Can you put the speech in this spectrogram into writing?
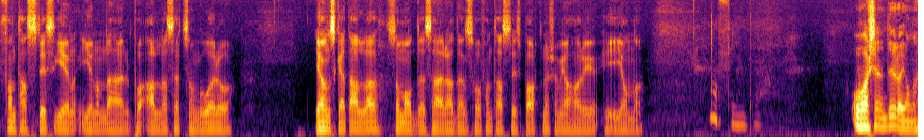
fantastisk gen- genom det här på alla sätt som går och jag önskar att alla som mådde så här hade en så fantastisk partner som jag har i, i Jonna. Vad fint det. Och vad känner du då Jonna?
